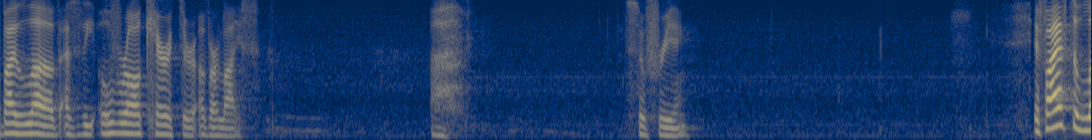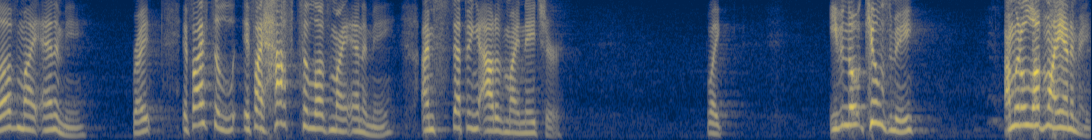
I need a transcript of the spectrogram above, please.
by love as the overall character of our life. Ah, it's so freeing. if I have to love my enemy, right? If I have to, if I have to love my enemy, I'm stepping out of my nature. Like, even though it kills me, I'm going to love my enemy.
